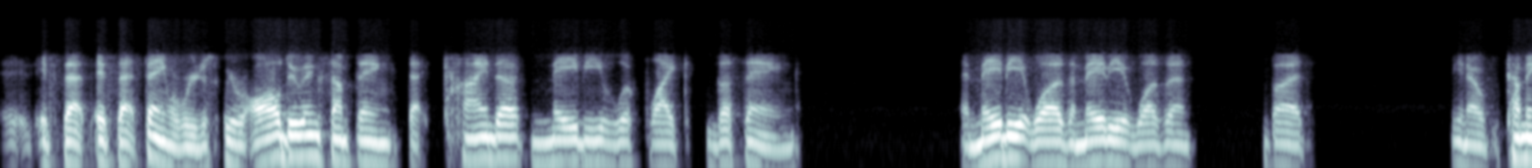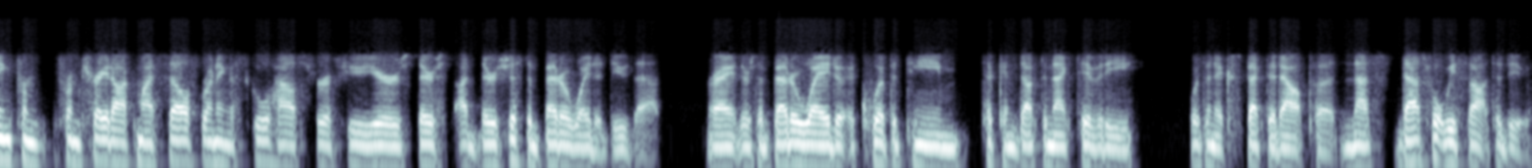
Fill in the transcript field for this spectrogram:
it's that it's that thing where we're just we were all doing something that kind of maybe looked like the thing, and maybe it was and maybe it wasn't, but you know, coming from from TRADOC myself, running a schoolhouse for a few years, there's uh, there's just a better way to do that, right? There's a better way to equip a team to conduct an activity with an expected output, and that's that's what we thought to do.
